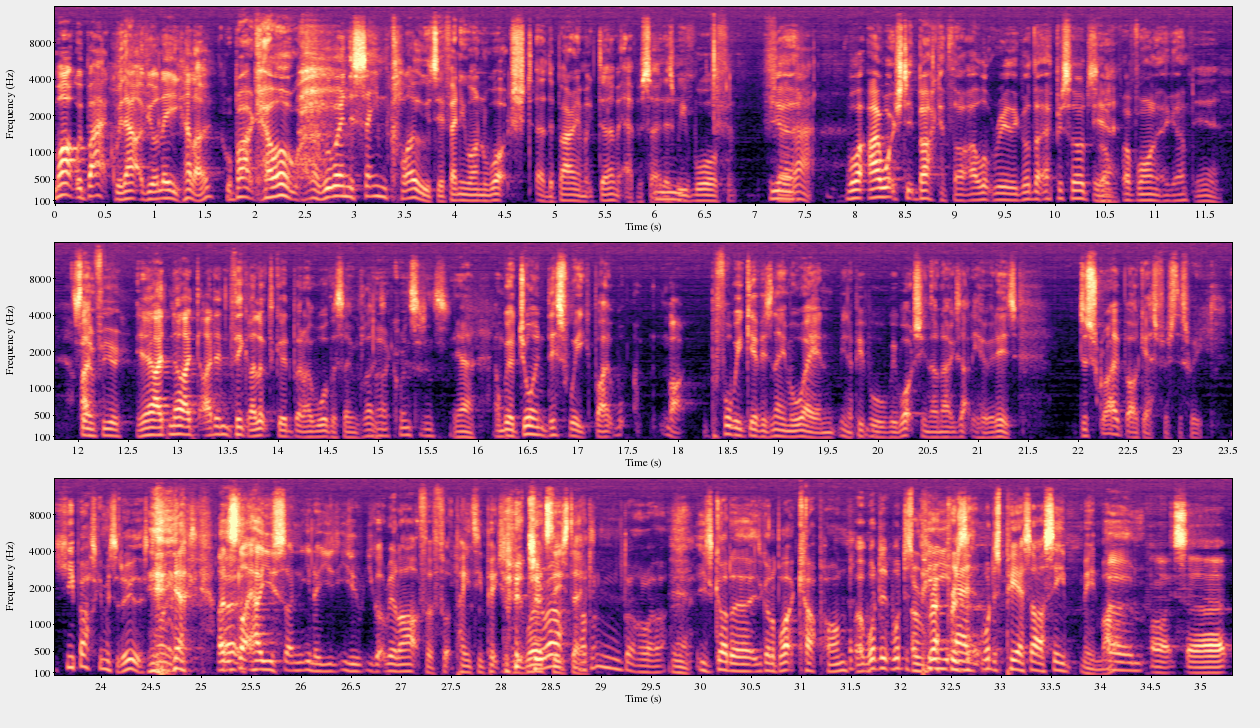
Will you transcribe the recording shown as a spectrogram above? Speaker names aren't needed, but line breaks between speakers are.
Mark, we're back with Out of Your League. Hello.
We're back. Hello.
Hello. We're wearing the same clothes. If anyone watched uh, the Barry McDermott episode, as we wore for, for
yeah.
that.
Well, I watched it back and thought I looked really good that episode, so
Yeah.
I've worn it again.
Yeah.
Same
I-
for you.
Yeah, I, no, I, I didn't think I looked good, but I wore the same clothes.
No coincidence.
Yeah, and we're joined this week by Mark. Before we give his name away, and you know people will be watching, they'll know exactly who it is. Describe our guest for us this week.
You keep asking me to do this. Don't you?
I just like how you, son- you know, you, you you got real art for, for painting pictures with words these days.
I don't, don't know about that.
Yeah.
He's got a he's got a black cap on.
Uh, what, do- what does
A
P,
represent-
what does PSRC mean, Mark?
Um,
Oh, it's uh,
